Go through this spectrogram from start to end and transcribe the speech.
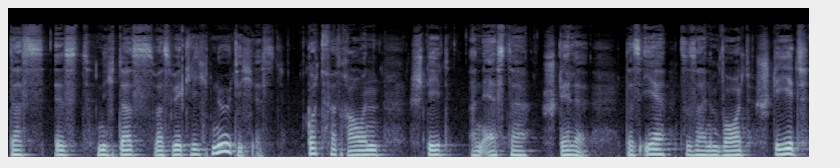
das ist nicht das, was wirklich nötig ist. Gottvertrauen steht an erster Stelle, dass er zu seinem Wort steht,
